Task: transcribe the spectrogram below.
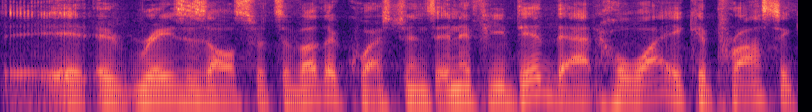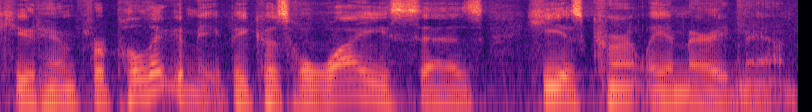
it, it, raises all sorts of other questions. And if he did that, Hawaii could prosecute him for polygamy because Hawaii says he is currently a married man.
